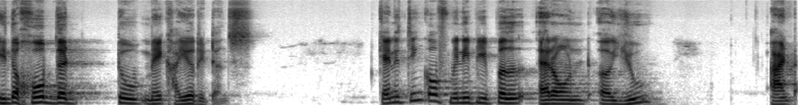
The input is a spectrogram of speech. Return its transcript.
in the hope that to make higher returns. Can you think of many people around uh, you? And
